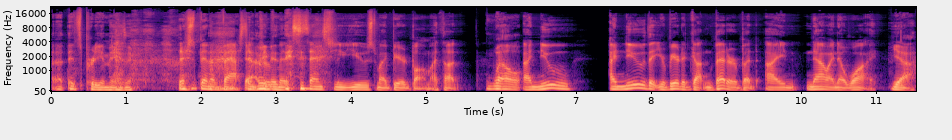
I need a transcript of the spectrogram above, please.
uh, it's pretty amazing. There's been a vast Yeah, I mean, it- improvement since you used my beard balm. I thought well, I knew I knew that your beard had gotten better, but I now I know why. yeah.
